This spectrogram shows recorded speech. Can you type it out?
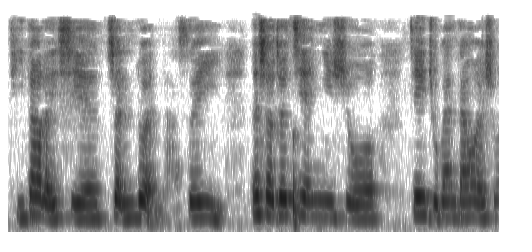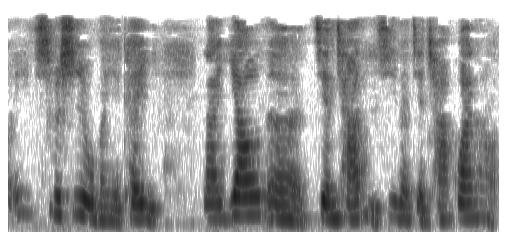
提到了一些争论啊，所以那时候就建议说，建议主办单位说，诶，是不是我们也可以。来邀呃检察体系的检察官哈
